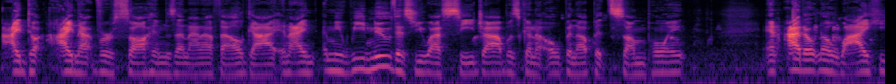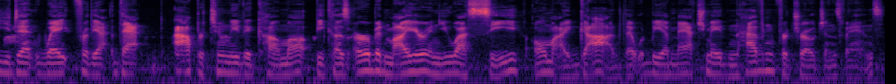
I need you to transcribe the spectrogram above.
I don't, I never saw him as an NFL guy, and I I mean we knew this USC job was going to open up at some point, and I don't know why he didn't wait for the that opportunity to come up because Urban Meyer and USC, oh my God, that would be a match made in heaven for Trojans fans.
